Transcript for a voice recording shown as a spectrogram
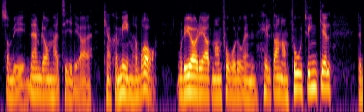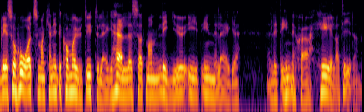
som vi nämnde om här tidigare, kanske mindre bra. Och det gör det att man får då en helt annan fotvinkel. Det blir så hårt så man kan inte komma ut i ytterläge heller så att man ligger ju i ett innerläge, eller ett innerskär hela tiden.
